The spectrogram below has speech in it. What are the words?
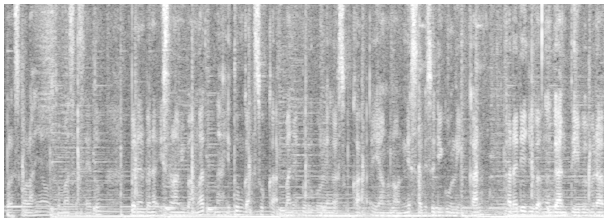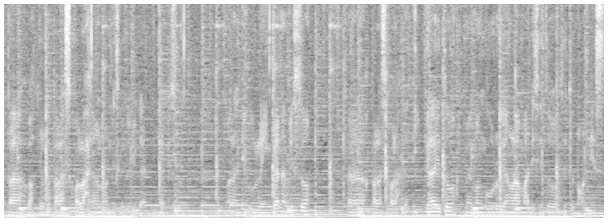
kepala sekolahnya waktu masa saya itu benar-benar islami banget. Nah itu nggak suka. Banyak guru-guru yang nggak suka yang nonis habis itu digulingkan. Karena dia juga ngeganti beberapa wakil kepala sekolah yang nonis itu diganti habis itu malah digulingkan. Habis itu eh, kepala sekolah ketiga itu memang guru yang lama di situ waktu itu nonis.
